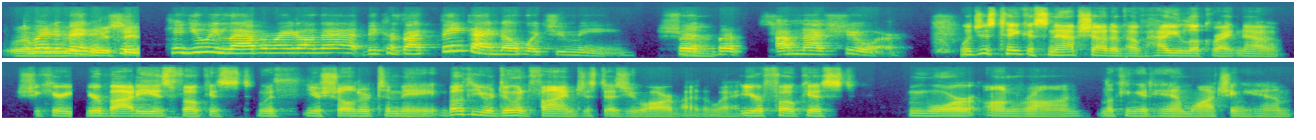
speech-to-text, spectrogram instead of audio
Well, Wait a minute. Can, can, you elaborate on that? Because I think I know what you mean, sure. but but I'm not sure. Well, just take a snapshot of, of how you look right now. Shakir, your body is focused with your shoulder to me. Both of you are doing fine, just as you are, by the way. You're focused more on Ron, looking at him, watching him.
